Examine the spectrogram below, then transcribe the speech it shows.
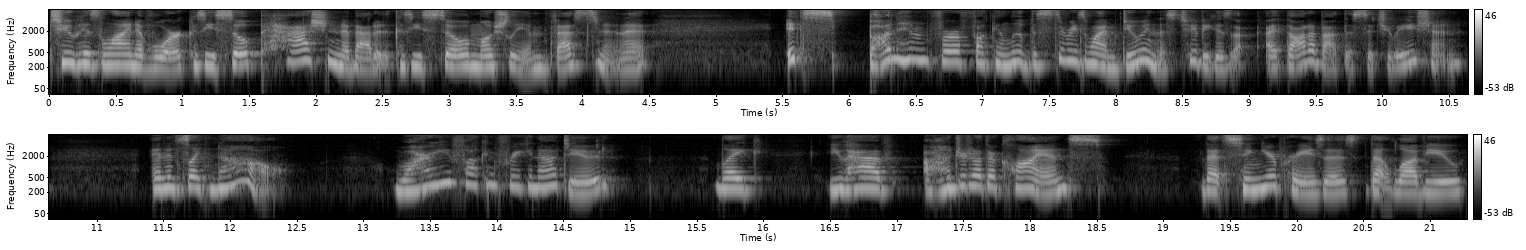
to his line of work, because he's so passionate about it, because he's so emotionally invested in it, it spun him for a fucking loop. This is the reason why I'm doing this too, because I thought about this situation. And it's like, no, why are you fucking freaking out, dude? Like, you have a hundred other clients that sing your praises, that love you,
